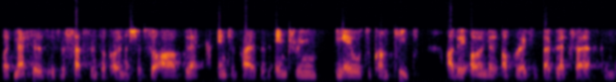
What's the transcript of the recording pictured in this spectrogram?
What matters is the substance of ownership. So are black enterprises entering, being able to compete are they owned and operated by black South Africans?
